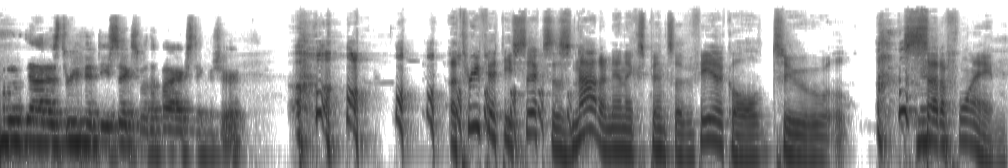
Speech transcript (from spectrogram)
moved out his 356 with a fire extinguisher. A 356 is not an inexpensive vehicle to set aflame.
